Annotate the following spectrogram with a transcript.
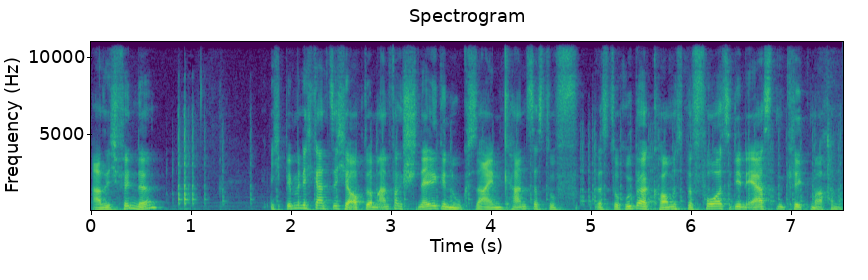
Also ich finde, ich bin mir nicht ganz sicher, ob du am Anfang schnell genug sein kannst, dass du, dass du rüberkommst, bevor sie den ersten Klick machen.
